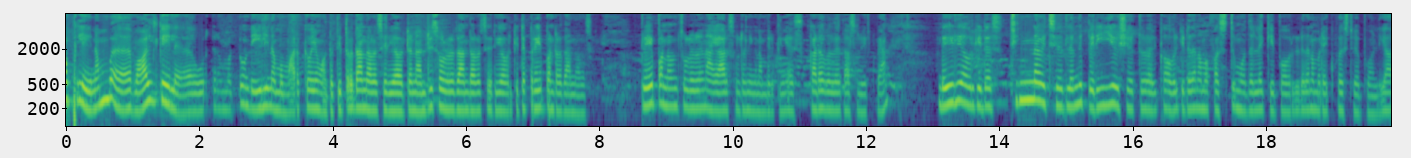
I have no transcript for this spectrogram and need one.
மக்களே நம்ம வாழ்க்கையில் ஒருத்தரை மட்டும் டெய்லி நம்ம மறக்கவே மாட்டோம். திட்டுறதா இருந்தாலும் சரி அவர்கிட்ட நன்றி சொல்கிறதா இருந்தாலும் சரி அவர்கிட்ட ப்ரே பண்ணுறதா இருந்தாலும் சரி. ப்ரே பண்ணணும்னு சொல்கிறது நான் யார் சொல்கிறேன் நீங்கள் நம்பியிருப்பீங்க? கடவுளை தான் சொல்லியிருப்பேன். டெய்லி அவர்கிட்ட சின்ன விஷயத்துலேருந்து பெரிய விஷயத்து வரைக்கும் அவர்கிட்ட தான் நம்ம ஃபஸ்ட்டு முதல்ல கேட்போம். அவர்கிட்ட தான் நம்ம ரெக்வஸ்ட் வைப்போம் இல்லையா?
